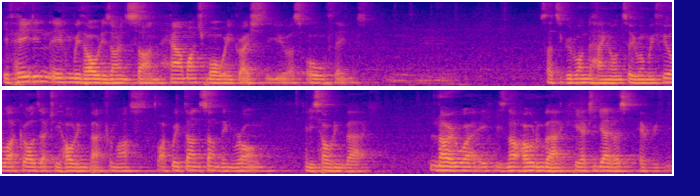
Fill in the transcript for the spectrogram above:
If he didn't even withhold his own son, how much more would he graciously give us all things? That's a good one to hang on to when we feel like God's actually holding back from us, like we've done something wrong and he's holding back. No way, he's not holding back. He actually gave us everything.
